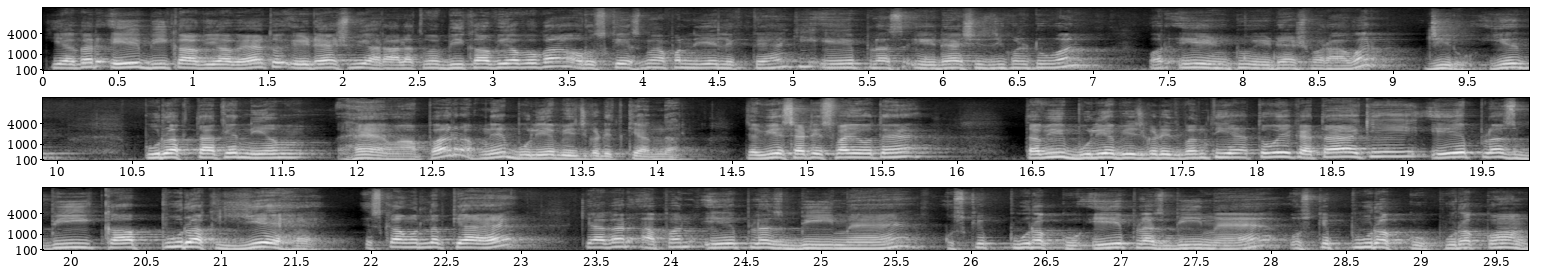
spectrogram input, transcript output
कि अगर ए बी का अवयव है तो ए डैश भी हर हालत में बी का अवयव होगा। और उस केस में अपन ये लिखते हैं कि A plus A dash is equal to one और ए इंटू ए डैश बराबर ज़ीरो ये पूरकता के नियम हैं वहाँ पर अपने बुलिया बीजगणित के अंदर। जब ये सेटिस्फाई होते हैं, तभी बुलिया बीजगणित बनती है। तो ये कहता है कि ए प्लस बी का पूरक ये है। इसका मतलब क्या है? कि अगर अपन a प्लस बी में उसके पूरक को, a प्लस बी में उसके पूरक को, पूरक कौन?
